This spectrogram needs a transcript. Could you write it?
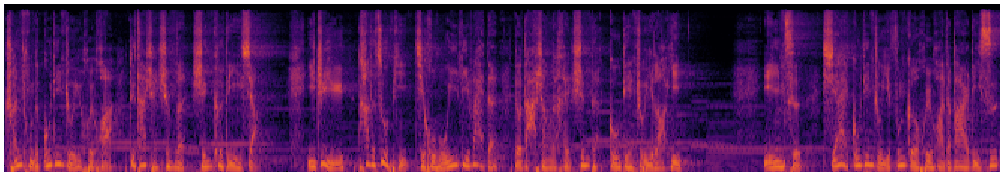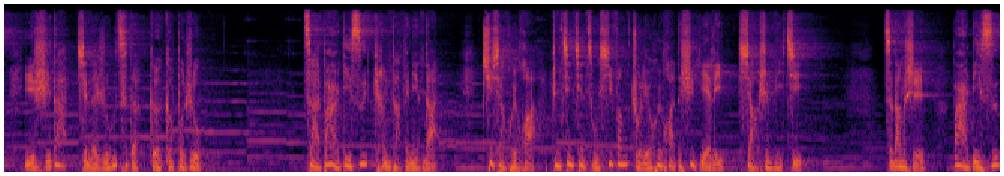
传统的古典主义绘画对他产生了深刻的影响，以至于他的作品几乎无一例外的都打上了很深的古典主义烙印。也因此，喜爱古典主义风格绘画的巴尔蒂斯与时代显得如此的格格不入。在巴尔蒂斯成长的年代，具象绘画正渐渐从西方主流绘画的视野里销声匿迹。此当时，巴尔蒂斯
